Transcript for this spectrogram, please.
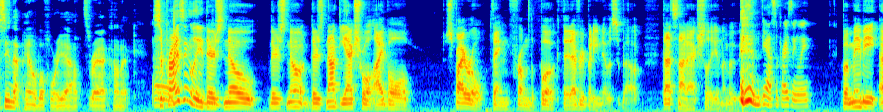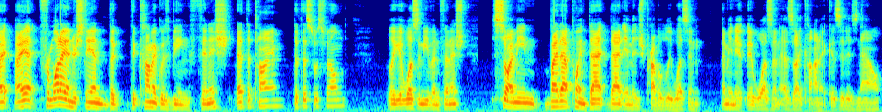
seen that panel before yeah it's very iconic Uh, surprisingly, there's no there's no there's not the actual eyeball spiral thing from the book that everybody knows about. That's not actually in the movie. yeah, surprisingly. but maybe I, I from what I understand, the the comic was being finished at the time that this was filmed. Like it wasn't even finished. So I mean, by that point, that that image probably wasn't. I mean, it, it wasn't as iconic as it is now.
